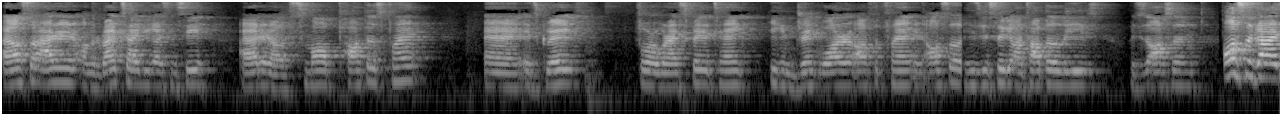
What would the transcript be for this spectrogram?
I also added on the right side, you guys can see, I added a small pothos plant and it's great for when I spray the tank. He can drink water off the plant, and also he's been sleeping on top of the leaves, which is awesome. Also, guys,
